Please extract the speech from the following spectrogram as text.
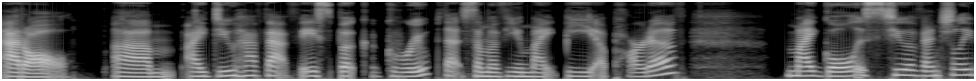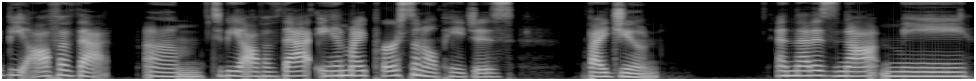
at all. Um, I do have that Facebook group that some of you might be a part of. My goal is to eventually be off of that, um, to be off of that and my personal pages by June. And that is not me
